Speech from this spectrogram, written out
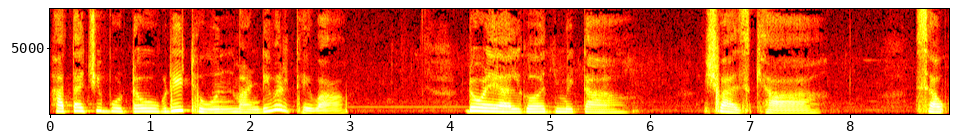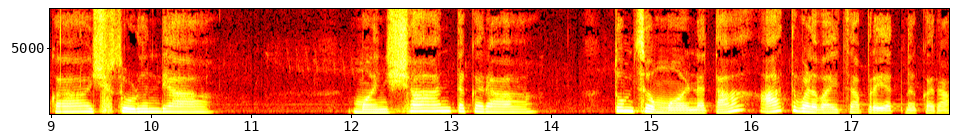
हाताची बोटं उघडी ठेवून मांडीवर ठेवा. डोळे अलगद मिटा. श्वास घ्या. सावकाश सोडून द्या. मन शांत करा. तुमचं मन आता आत वळवायचा प्रयत्न करा.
